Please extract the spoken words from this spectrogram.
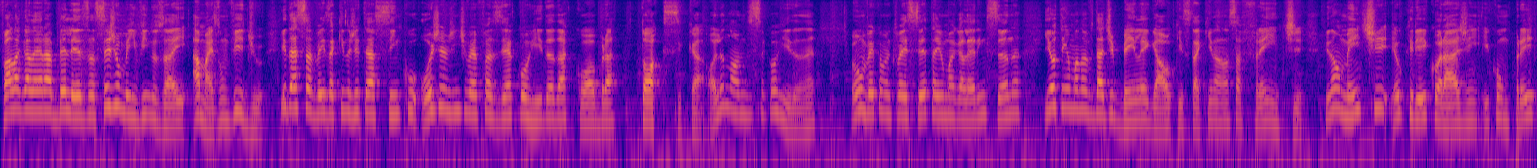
Fala galera, beleza? Sejam bem-vindos aí a mais um vídeo. E dessa vez aqui no GTA V, hoje a gente vai fazer a corrida da cobra tóxica. Olha o nome dessa corrida, né? Vamos ver como é que vai ser, tá aí uma galera insana E eu tenho uma novidade bem legal que está aqui na nossa frente Finalmente eu criei coragem e comprei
